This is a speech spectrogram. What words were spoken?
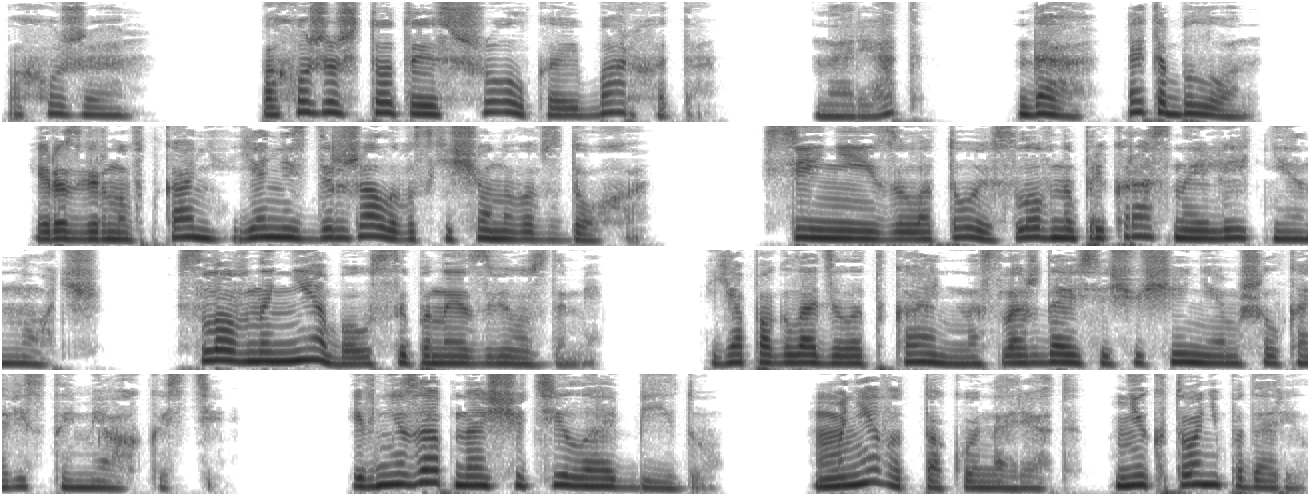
Похоже... Похоже, что-то из шелка и бархата. Наряд? Да, это был он. И, развернув ткань, я не сдержала восхищенного вздоха. Синее и золотое, словно прекрасная летняя ночь. Словно небо, усыпанное звездами. Я погладила ткань, наслаждаясь ощущением шелковистой мягкости. И внезапно ощутила обиду. Мне вот такой наряд никто не подарил.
